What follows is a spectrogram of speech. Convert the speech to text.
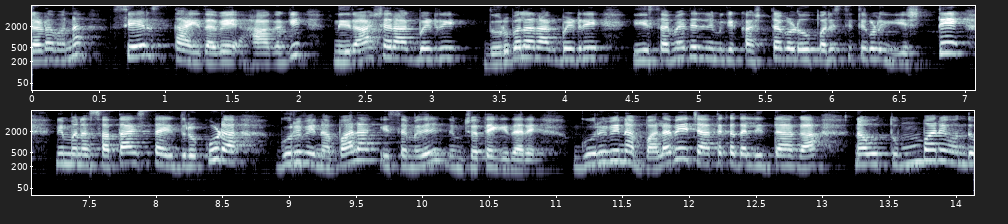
ದಡವನ್ನು ಸೇರಿಸ್ತಾ ಇದ್ದಾವೆ. ಹಾಗಾಗಿ ನಿರಾಶರಾಗಬೇಡ್ರಿ, ದುರ್ಬಲರಾಗಬೇಡ್ರಿ. ಈ ಸಮಯದಲ್ಲಿ ನಿಮಗೆ ಕಷ್ಟಗಳು, ಪರಿಸ್ಥಿತಿಗಳು ಎಷ್ಟೇ ನಿಮ್ಮನ್ನು ಸತಾಯಿಸ್ತಾ ಇದ್ದರೂ ಕೂಡ ಗುರುವಿನ ಬಲ ಈ ಸಮಯದಲ್ಲಿ ನಿಮ್ಮ ಜೊತೆಗಿದ್ದಾರೆ. ಗುರುವಿನ ಬಲವೇ ಜಾತಕದಲ್ಲಿದ್ದಾಗ ನಾವು ತುಂಬಾ ಒಂದು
